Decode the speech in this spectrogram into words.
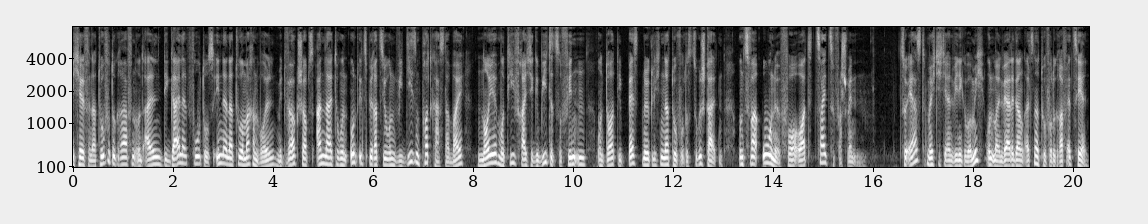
Ich helfe Naturfotografen und allen, die geile Fotos in der Natur machen wollen, mit Workshops, Anleitungen und Inspirationen wie diesem Podcast dabei, neue motivreiche Gebiete zu finden und dort die bestmöglichen Naturfotos zu gestalten. Und zwar ohne vor Ort Zeit zu verschwenden. Zuerst möchte ich dir ein wenig über mich und meinen Werdegang als Naturfotograf erzählen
